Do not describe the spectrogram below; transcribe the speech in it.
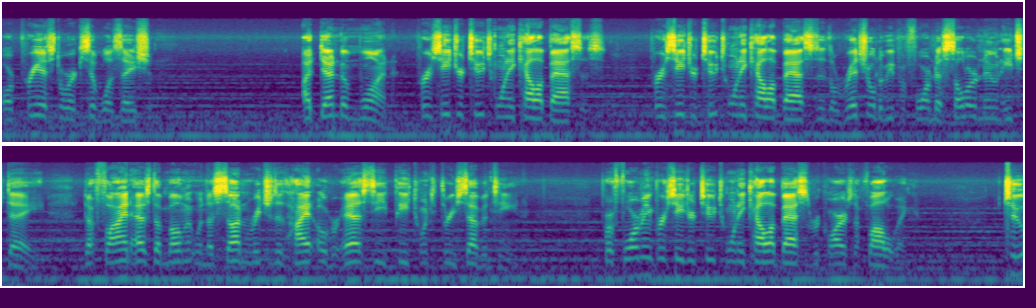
or prehistoric civilization. Addendum 1 Procedure 220 Calabasas Procedure 220 Calabasas is a ritual to be performed at solar noon each day, defined as the moment when the sun reaches its height over SCP-2317. Performing Procedure 220 Calabasas requires the following. Two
